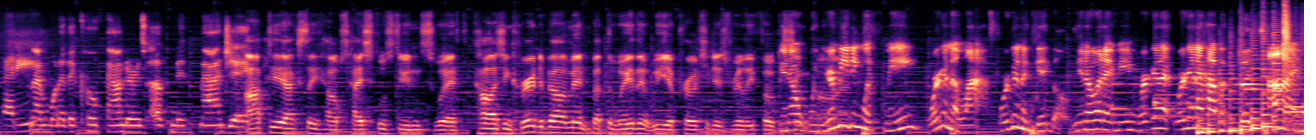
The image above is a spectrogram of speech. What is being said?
Betty. I'm one of the co-founders of Myth Magic. Opti actually helps high school students with college and career development, but the way that we approach it is really focused. You know, when on you're meeting with me, we're gonna laugh, we're gonna giggle. You know what I mean? We're gonna we're gonna have a good time.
